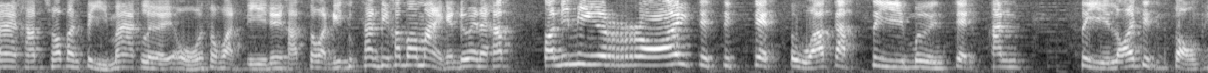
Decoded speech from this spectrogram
มากครับ ชอบอันตีมากเลยโอ้สวัสดีด้วยครับ สวัสดีทุกท่านที่เข้ามาใหม่กันด้วยนะครับ ตอนนี้มี 177 ตั๋วกับ 47,472 เพ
